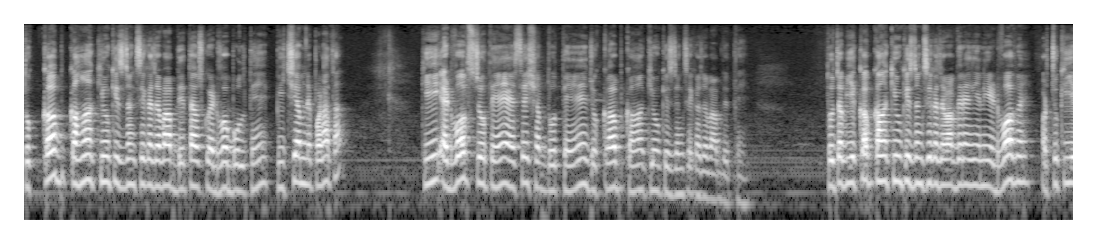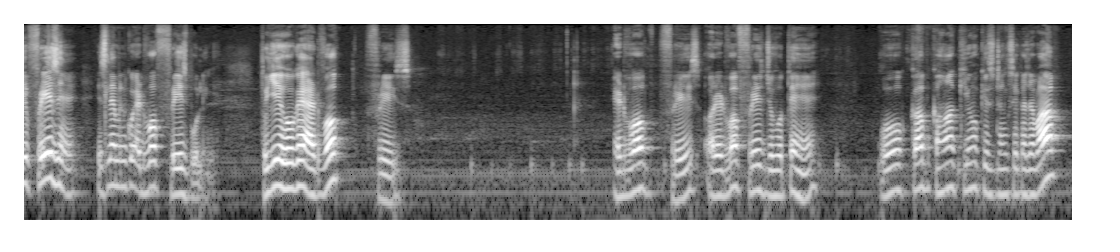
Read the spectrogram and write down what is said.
तो कब, कहाँ, क्यों, किस ढंग से का जवाब देता है, उसको एडवर्ब बोलते हैं। पीछे हमने पढ़ा था कि एडवर्ब्स जो होते हैं, ऐसे शब्द होते हैं जो कब, कहाँ, क्यों, किस ढंग से का जवाब देते हैं। तो जब ये कब, कहाँ, क्यों, किस ढंग से का जवाब दे रहे हैं, यानी एडवर्ब है, और चूँकि ये फ्रेज हैं, इसलिए हम इनको एडवर्ब फ्रेज बोलेंगे। तो ये हो गया एडवर्ब फ्रेज एडवर्ब फ्रेज और एडवर्ब फ्रेज जो होते हैं, वो कब, कहाँ, क्यों, किस ढंग से का जवाब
